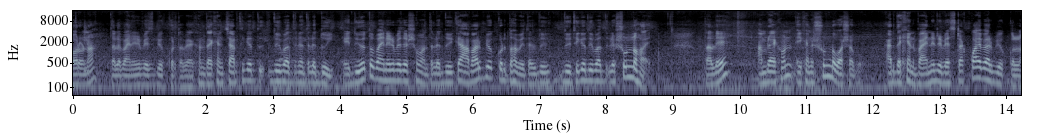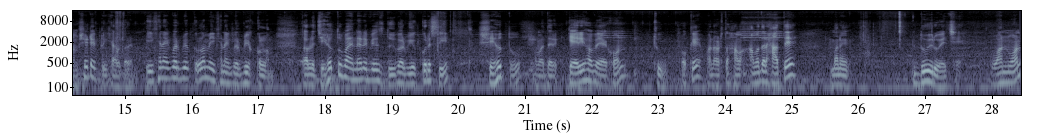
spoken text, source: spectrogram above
বড় না, তাহলে বাইনারি বেজ বিয়োগ করতে হবে। এখন দেখেন চার থেকে দুই বাদ দিলে তাহলে দুই। এই দুইও তো বাইনারি বেজের সমান, তাহলে দুইকে আবার বিয়োগ করতে হবে, তাহলে দুই দুই থেকে দুই বাদ দিলে শূন্য হয়। তাহলে আমরা এখন এখানে শূন্য বসাবো। আর দেখেন বাইনারি বেসটা কয়বার বিয়োগ করলাম, সেটা একটু খেয়াল করেন। এইখানে একবার বিয়োগ করলাম, এইখানে একবার বিয়োগ করলাম। তাহলে যেহেতু বাইনারি বেস দুইবার বিয়োগ করেছি, সেহেতু আমাদের ক্যারি হবে এখন টু ওকে মানে অর্থাৎ আমাদের হাতে মানে দুই রয়েছে। ওয়ান ওয়ান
